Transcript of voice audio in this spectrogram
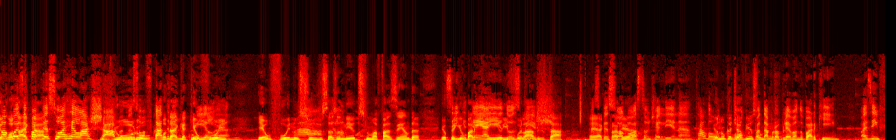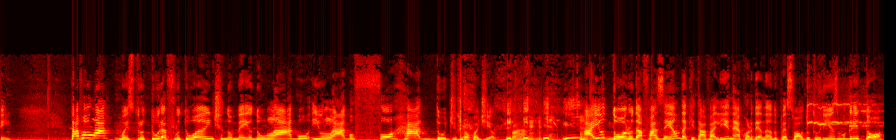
é uma coisa Rodaica. pra pessoa relaxar, pra Juro, pessoa ficar Rodaica, que eu tranquila. fui. Eu fui no sul dos Estados Unidos, amor. numa fazenda. Eu Sim, peguei um barquinho e fui lá bichos. visitar. As É, pra pessoas gostam de ali, né? Tá louco. Eu nunca tinha visto pra um dar bicho. problema no barquinho. Mas enfim. Estavam lá, uma estrutura flutuante no meio de um lago e o lago forrado de crocodilo. Aí o dono da fazenda, que tava ali, né, coordenando o pessoal do turismo, gritou:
